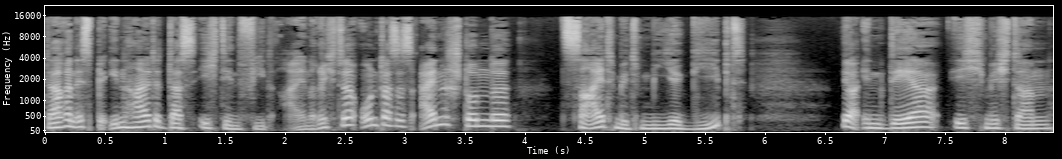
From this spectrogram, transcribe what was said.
Darin ist beinhaltet, dass ich den Feed einrichte und dass es eine Stunde Zeit mit mir gibt, ja, in der ich mich dann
